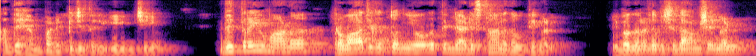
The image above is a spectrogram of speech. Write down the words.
അദ്ദേഹം പഠിപ്പിച്ചു തരികയും ചെയ്യും. ഇത് ഇത്രയുമാണ് പ്രവാചകത്വ നിയോഗത്തിന്റെ അടിസ്ഥാന ദൗത്യങ്ങൾ. ഇവകളുടെ വിശദാംശങ്ങൾ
